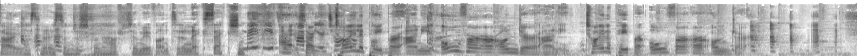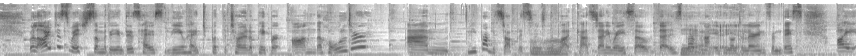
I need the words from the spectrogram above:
Sorry, listeners. I'm just going to have to move on to the next section. Maybe it's for uh, having sorry, your toilet paper, Annie. Over or under, Annie? Toilet paper over or under? Well, I just wish somebody in this house knew how to put the toilet paper on the holder. Um, he probably stopped listening to the podcast anyway, so that is probably Yeah, not even yeah, going to learn from this. I,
